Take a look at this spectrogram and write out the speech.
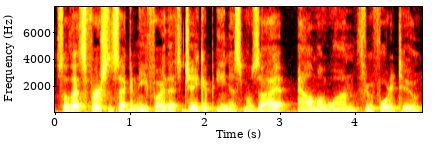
So that's first and second Nephi. That's Jacob, Enos, Mosiah, Alma 1 through 42.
